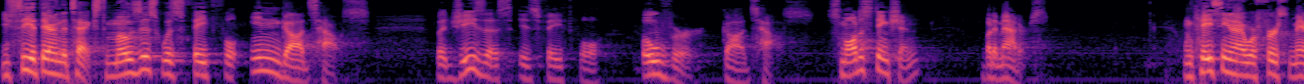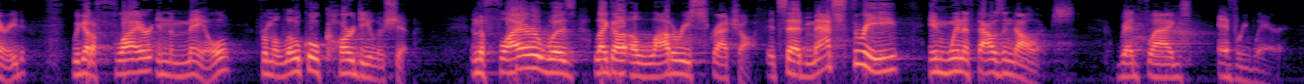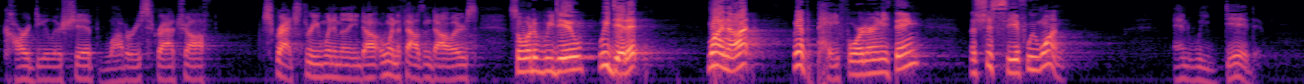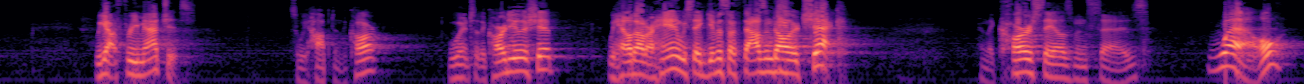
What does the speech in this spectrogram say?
You see it there in the text. Moses was faithful in God's house, but Jesus is faithful over God's house. Small distinction, but it matters. When Casey and I were first married, we got a flyer in the mail from a local car dealership. And the flyer was like a, a lottery scratch off. It said, match three and win a $1,000. red flags everywhere. Car dealership, lottery scratch off, scratch three, win a million dollars, win a thousand dollars. So what did we do? We did it. Why not? We don't have to pay for it or anything. Let's just see if we won. And we did. We got three matches. So we hopped in the car. We went to the car dealership. We held out our hand. We said, give us a thousand dollar check. And the car salesman says, well,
